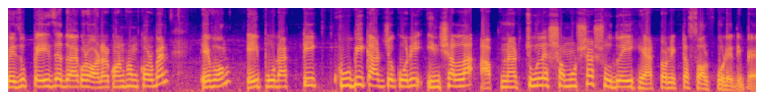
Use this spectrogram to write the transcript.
ফেসবুক পেজে দয়া করে অর্ডার কনফার্ম করবেন এবং এই প্রোডাক্টটি খুবই কার্যকরী, ইনশাল্লাহ আপনার চুলের সমস্যা শুধু এই হেয়ার টনিকটা সলভ করে দিবে।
